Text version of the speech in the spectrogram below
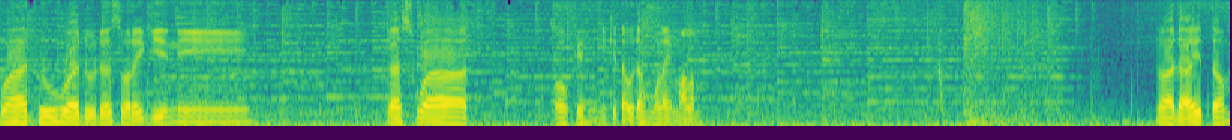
Waduh waduh udah sore gini. Gaswat oke ini kita udah mulai malam Gak ada item.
